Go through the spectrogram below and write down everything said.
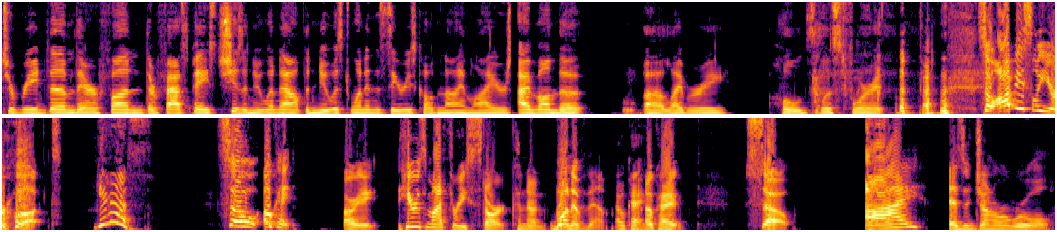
to read them. They're fun. They're fast paced. She has a new one out, the newest one in the series called Nine Liars. I'm on the uh, library holds list for it. So obviously you're hooked. yes. So, okay. All right. Here's my three star conundrum. One of them. Okay. Okay. So, I, as a general rule,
